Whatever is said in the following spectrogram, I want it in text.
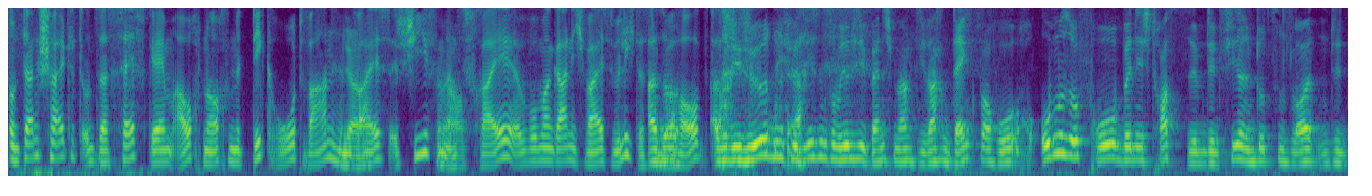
Und dann schaltet unser Safe Game auch noch mit dick-rot Warnhinweis ja, Achievements genau. frei, wo man gar nicht weiß, will ich das also, überhaupt? Also die Hürden für ja. diesen Community Benchmark, die waren denkbar hoch. Umso froh bin ich trotzdem den vielen Dutzend Leuten, die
